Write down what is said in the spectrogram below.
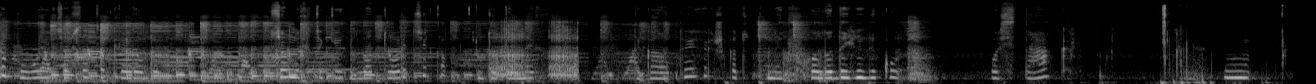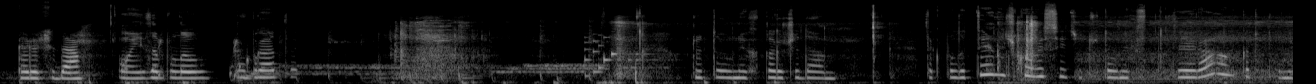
фарбується, все таке робить. Ще в них таких два тортика. Тут у них така от іграшка, тут у них в холодильнику. Ось так. Коротше, да. Ой, забула убрати. Тут у них, коротше, да. Так полотенечко висить, тут у них стиралка, тут вони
